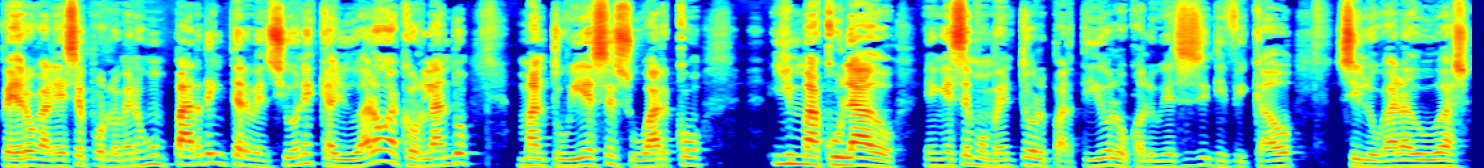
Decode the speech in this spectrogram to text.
Pedro Galese por lo menos un par de intervenciones que ayudaron a que Orlando mantuviese su arco inmaculado en ese momento del partido, lo cual hubiese significado, sin lugar a dudas,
